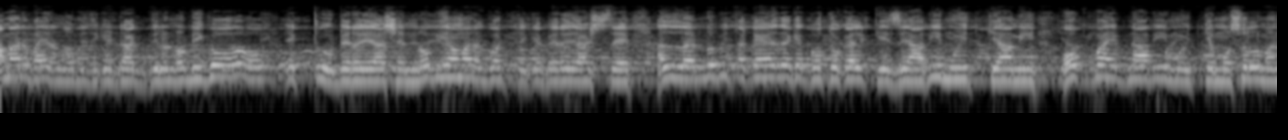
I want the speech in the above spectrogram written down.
আমার ভাইরা নবীজিকে ডাক দিল, নবী গো, একটু বেরোয় আসেন। নবী আমার ঘর থেকে বেরোয় আসছে। আল্লাহ নবী তাকায় দেখে, গতকালকে যে আবি মুহিতকে আমি ওকবা ইবনে আবি মুহিতকে মুসলমান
